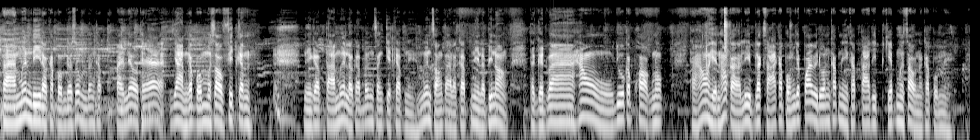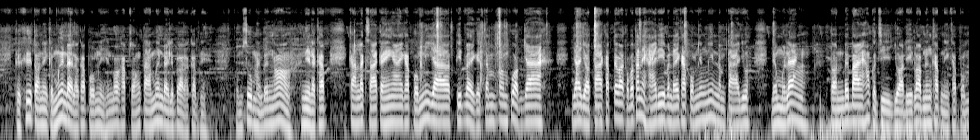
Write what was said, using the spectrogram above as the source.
ตาเมื่อนดีแล้วครับผมเดี๋ยวส้มเบิ่งครับไปเร็วแท้ย่านครับผมเมื่อเสาร์ฟิตกันนี่ครับตาเมื่อนแล้วครับเบิ้งสังเกตครับนี่เมื่อนสองตาแล้วครับนี่แหละพี่น้องถ้าเกิดว่าเฮ้าอยู่กับคอกนก ถ้าเฮาเห็นเฮาก็รีบรักษาครับผมอย่าปล่อยไว้โดนครับนี่ครับตาที่เก็บมือเศร้านะครับผมนี่ก็คือตอนนี้ก็มื่นได้แล้วครับผมนี่เห็นบ่ครับสองตามื่นได้เรียบร้อยแล้วครับนี่ผมซูมให้เบิ่งนอนี่แหละครับ การรักษากันง่ายๆครับ ผมมียาติดไว้ก็จำพวกยายาหยอดตาครับ แต่ว่ากับท่านให้หายดีบันไดครับ ผมยังมีน้ำตาอยู่ เดี๋ยวมือแรงตอนบายๆเฮาก็สิหยอดอีกรอบนึงครับนี่ครับผม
